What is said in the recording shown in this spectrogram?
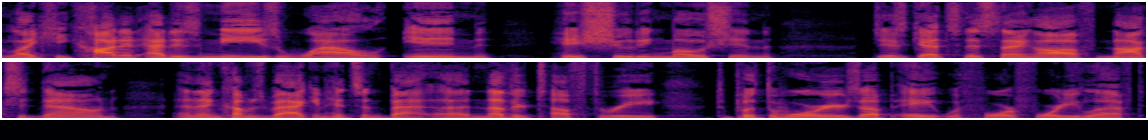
like he caught it at his knees while in his shooting motion, just gets this thing off, knocks it down, and then comes back and hits another tough three to put the Warriors up eight with 4:40 left,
